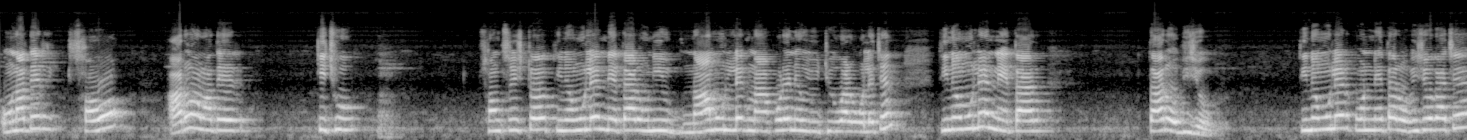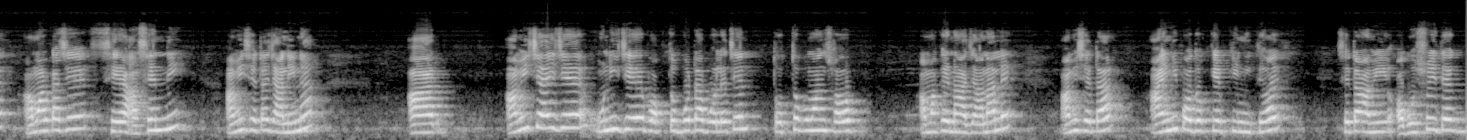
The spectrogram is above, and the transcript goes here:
ওনাদের সহ আরও আমাদের কিছু সংশ্লিষ্ট তৃণমূলের নেতার উনি নাম উল্লেখ না করে ইউটিউবার বলেছেন, তৃণমূলের নেতার, তার অভিযোগ। তৃণমূলের কোন নেতার অভিযোগ আছে? আমার কাছে সে আসেননি, আমি সেটা জানি না। আর আমি চাই যে উনি যে বক্তব্যটা বলেছেন, তথ্য প্রমাণ সব আমাকে না জানালে আমি সেটা আইনি পদক্ষেপ কি নিতে হয়, সেটা আমি অবশ্যই দেখব।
